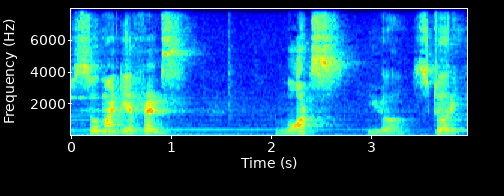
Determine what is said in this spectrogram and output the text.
So, my dear friends, what's your story?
